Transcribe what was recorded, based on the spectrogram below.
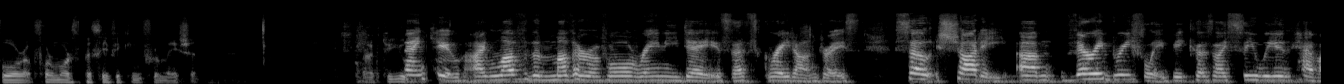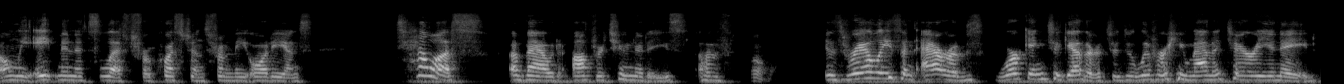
for, for more specific information. Back to you. Thank you. I love the mother of all rainy days. That's great, Andres. So Shadi, um, very briefly, because I see we have only eight minutes left for questions from the audience. Tell us about opportunities of Oh. Israelis and Arabs working together to deliver humanitarian aid.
